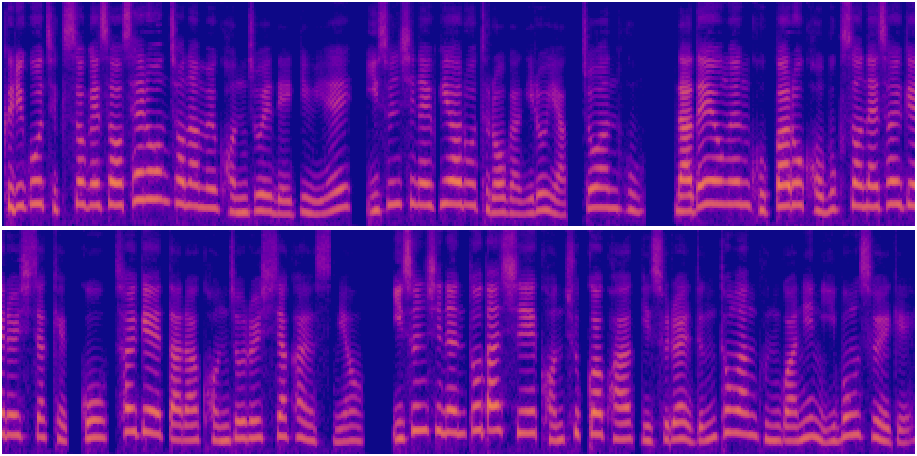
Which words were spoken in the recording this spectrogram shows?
그리고 즉석에서 새로운 전함을 건조해내기 위해 이순신의 휘하로 들어가기로 약조한 후 나대용은 곧바로 거북선의 설계를 시작했고 설계에 따라 건조를 시작하였으며 이순신은 또다시 건축과 과학기술에 능통한 군관인 이봉수에게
